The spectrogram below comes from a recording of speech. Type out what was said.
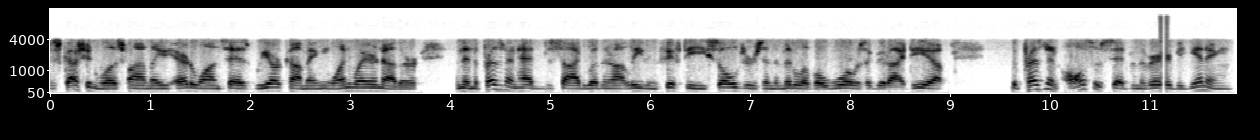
discussion was finally Erdogan says, We are coming one way or another. And then the president had to decide whether or not leaving 50 soldiers in the middle of a war was a good idea. The president also said from the very beginning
